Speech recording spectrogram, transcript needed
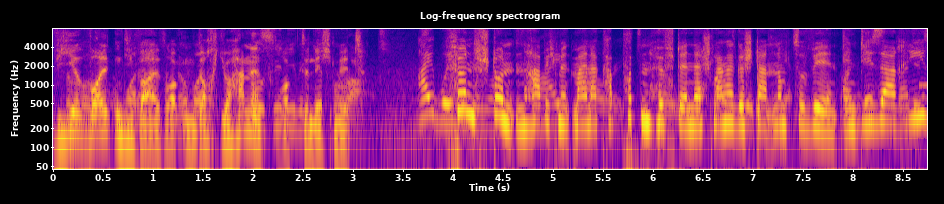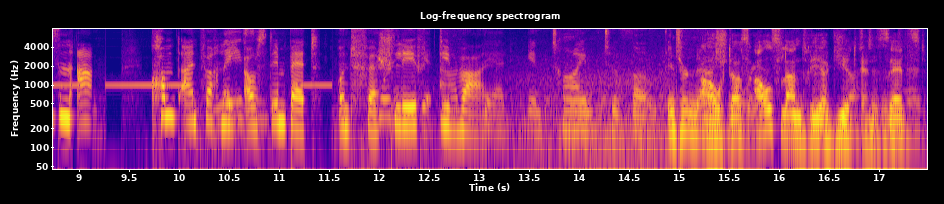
Wir wollten die Wahl rocken, doch Johannes rockte nicht mit. Fünf Stunden habe ich mit meiner kaputten Hüfte in der Schlange gestanden, um zu wählen. Und dieser riesen A kommt einfach nicht aus dem Bett und verschläft die Wahl. Auch das Ausland reagiert entsetzt,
